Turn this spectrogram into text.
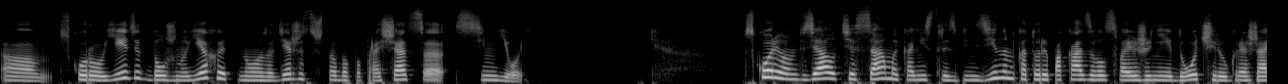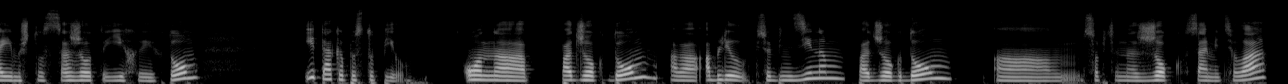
скоро уедет, должен уехать, но задержится, чтобы попрощаться с семьей. Вскоре он взял те самые канистры с бензином, которые показывал своей жене и дочери, угрожая им, что сожжет их и их дом, и так и поступил. Он а, поджег дом, а, облил все бензином, поджег дом, а, собственно, сжег сами тела,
